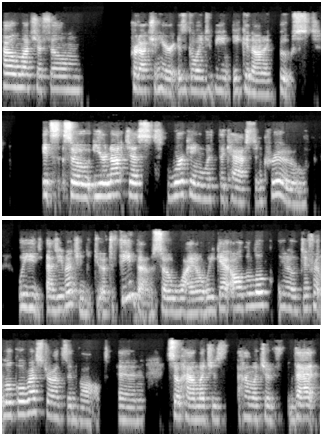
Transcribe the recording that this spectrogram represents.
how much a film production here is going to be an economic boost. It's so you're not just working with the cast and crew. We, as you mentioned, you do have to feed them. So why don't we get all the local, you know, different local restaurants involved? And so how much is how much of that,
